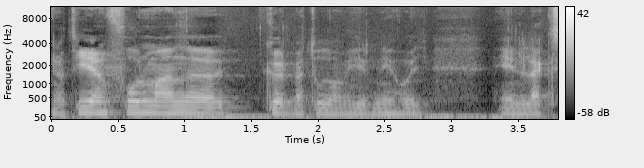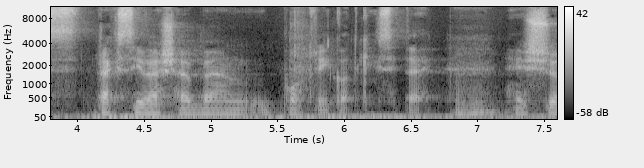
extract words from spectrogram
Hát ilyen formán körbe tudom írni, hogy én legsz, legszívesebben portrékat készítek. Uh-huh. És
